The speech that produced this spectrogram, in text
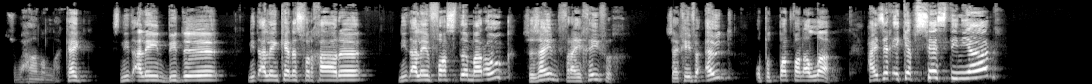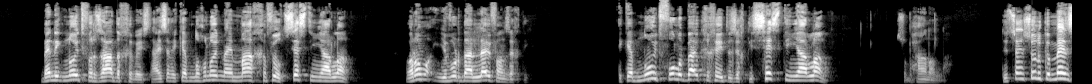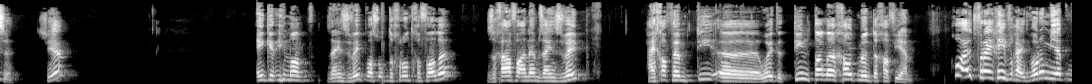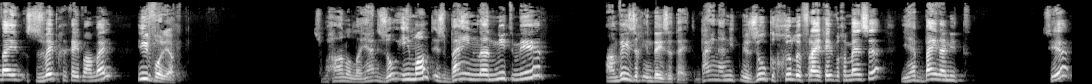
Subhanallah. Kijk, het is niet alleen bidden, niet alleen kennis vergaren, niet alleen vasten, maar ook, ze zijn vrijgevig. Zij geven uit op het pad van Allah. Hij zegt, ik heb 16 jaar, ben ik nooit verzadigd geweest. Hij zegt, ik heb nog nooit mijn maag gevuld, 16 jaar lang. Waarom? Je wordt daar lui van, zegt hij. Ik heb nooit volle buik gegeten, zegt hij, 16 jaar lang. Subhanallah. Dit zijn zulke mensen. Zie je? Eén keer iemand, zijn zweep was op de grond gevallen. Ze gaven aan hem zijn zweep. Hij gaf hem uh, hoe heet het, tientallen goudmunten gaf hij hem. Gewoon uit vrijgevigheid. Waarom? Je hebt mij zweep gegeven aan mij. Hier voor jou. Subhanallah. Ja, zo iemand is bijna niet meer aanwezig in deze tijd. Bijna niet meer. Zulke gulle, vrijgevige mensen. Je hebt bijna niet. Zie je?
